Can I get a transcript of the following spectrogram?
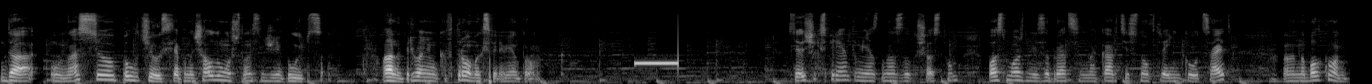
Да, у нас все получилось. Я поначалу думал, что у нас ничего не получится. Ладно, переходим ко второму эксперименту. Следующий эксперимент у меня нас заключался в том, возможно ли забраться на карте снов Training Outside э, на балкон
